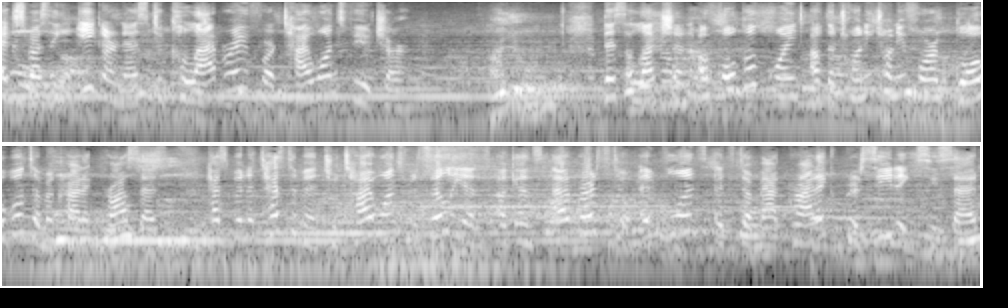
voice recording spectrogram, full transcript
expressing eagerness to collaborate for Taiwan's future. This election, a focal point of the 2024 global democratic process, has been a testament to Taiwan's resilience against efforts to influence its democratic proceedings, he said.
